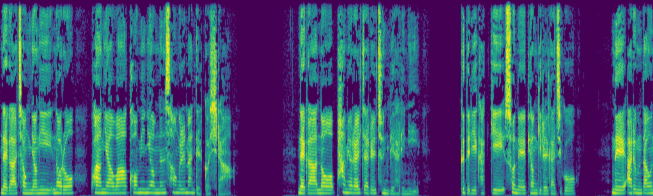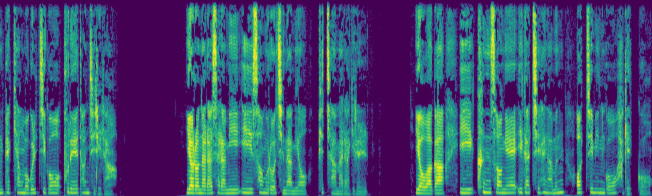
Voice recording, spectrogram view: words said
내가 정령이 너로 광야와 거민이 없는 성을 만들 것이라. 내가 너 파멸할 자를 준비하리니 그들이 각기 손에 병기를 가지고 내 아름다운 백향목을 찍어 불에 던지리라. 여러 나라 사람이 이 성으로 지나며 피차 말하기를 여호와가 이 큰 성에 이같이 행함은 어찌 민고 하겠고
